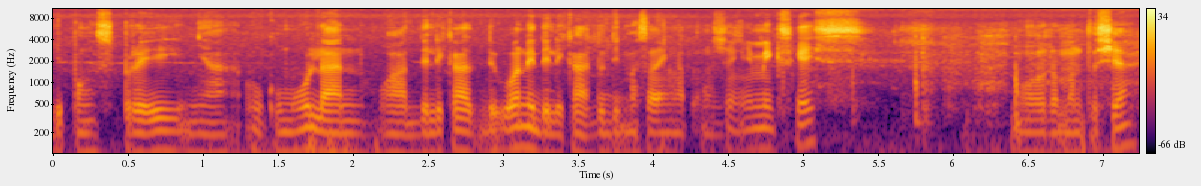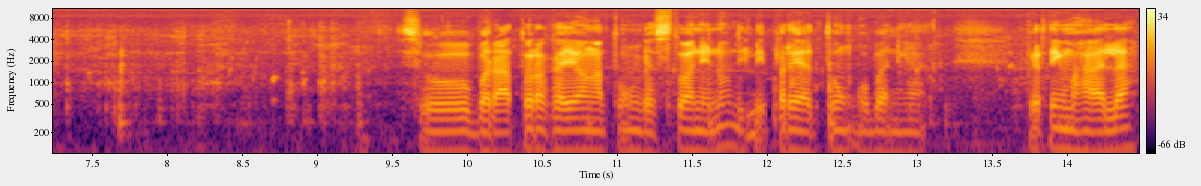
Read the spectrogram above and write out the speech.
ipang spray niya o kumulan. Wa delikado di ni delikado di masayang ato na siyang i-mix guys. Mura man to siya. So barato ra kayo ang atong gastuan ni no? Dili pare atong uban nga perting mahala.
